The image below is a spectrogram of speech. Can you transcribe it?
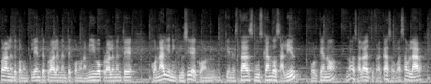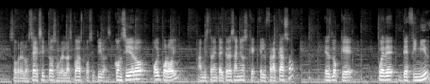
probablemente con un cliente, probablemente con un amigo, probablemente con alguien inclusive con quien estás buscando salir, ¿por qué no? No vas a hablar de tu fracaso, vas a hablar sobre los éxitos, sobre las cosas positivas. Considero hoy por hoy, a mis 33 años, que el fracaso es lo que puede definir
